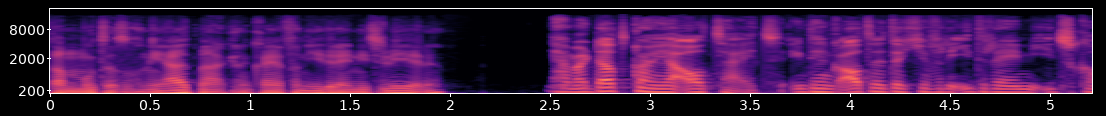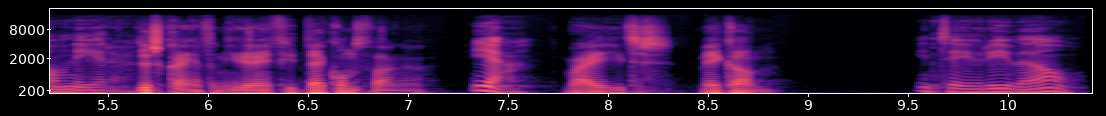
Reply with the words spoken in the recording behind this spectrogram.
dan moet dat toch niet uitmaken. Dan kan je van iedereen iets leren. Ja, maar dat kan je altijd. Ik denk altijd dat je van iedereen iets kan leren. Dus kan je van iedereen feedback ontvangen Ja, waar je iets mee kan. In theorie wel.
